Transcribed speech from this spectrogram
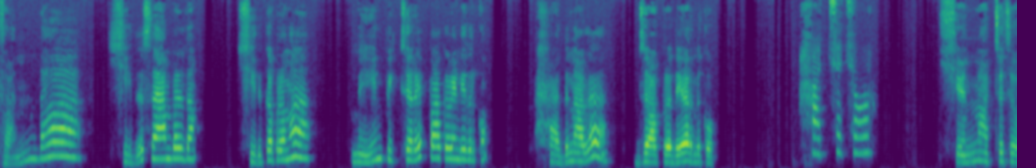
வந்தா இது சாம்பிள் தான். இதுக்கப்புறமா மெயின் பிக்சரே பார்க்க வேண்டியது இருக்கும். அதனால ஜாக்கிரதையா இருந்துக்கோ. அச்சச்சோ. என்ன அச்சச்சோ?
